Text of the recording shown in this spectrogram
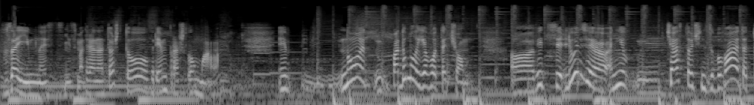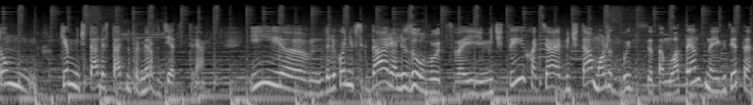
взаимность, несмотря на то, что время прошло мало. И, но подумала я вот о чем. А, Ведь люди, они часто очень забывают о том, кем мечтали стать, например, в детстве. И э, далеко не всегда реализовывают свои мечты, хотя мечта может быть э, там латентна и где-то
